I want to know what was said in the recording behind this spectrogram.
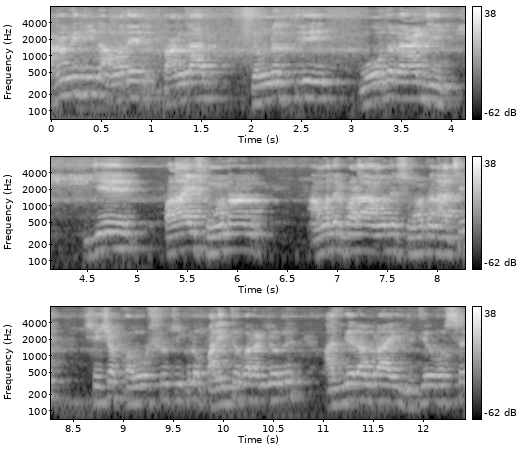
আগামী দিন আমাদের বাংলার জননেত্রী মমতা ব্যানার্জি যে পাড়ায় সমাধান আমাদের পাড়া আমাদের সমাধান আছে সেই সব কর্মসূচিগুলো পালিত করার জন্য আজকের আমরা এই দ্বিতীয় বর্ষে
